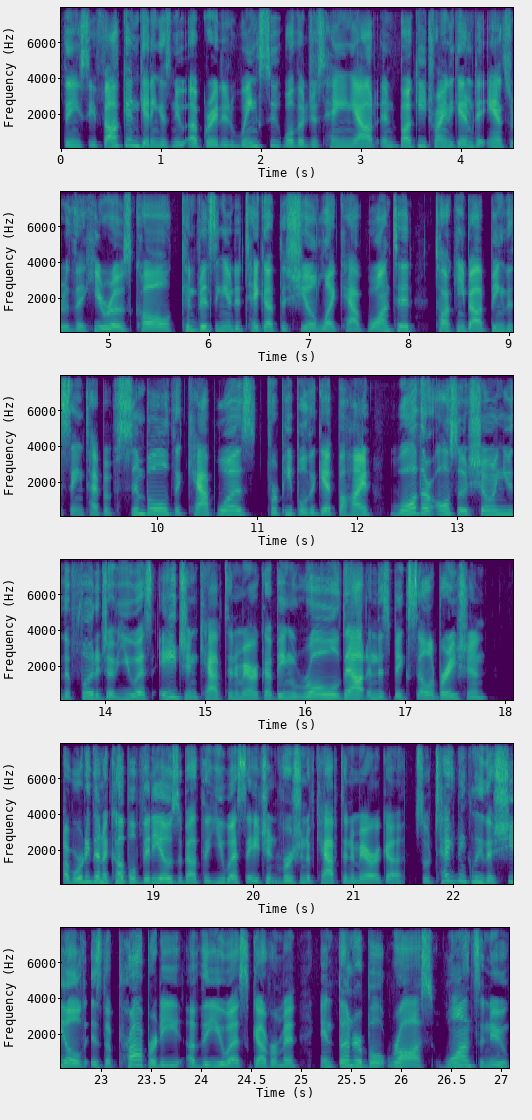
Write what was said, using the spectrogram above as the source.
Then you see Falcon getting his new upgraded wingsuit while they're just hanging out, and Bucky trying to get him to answer the hero's call, convincing him to take up the shield like Cap wanted, talking about being the same type of symbol that Cap was for people to get behind, while they're also showing you the footage of US agent Captain America being rolled out in this big celebration. I've already done a couple videos about the US agent version of Captain America, so technically the shield is the property of the US government, and Thunderbolt Ross wants a new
